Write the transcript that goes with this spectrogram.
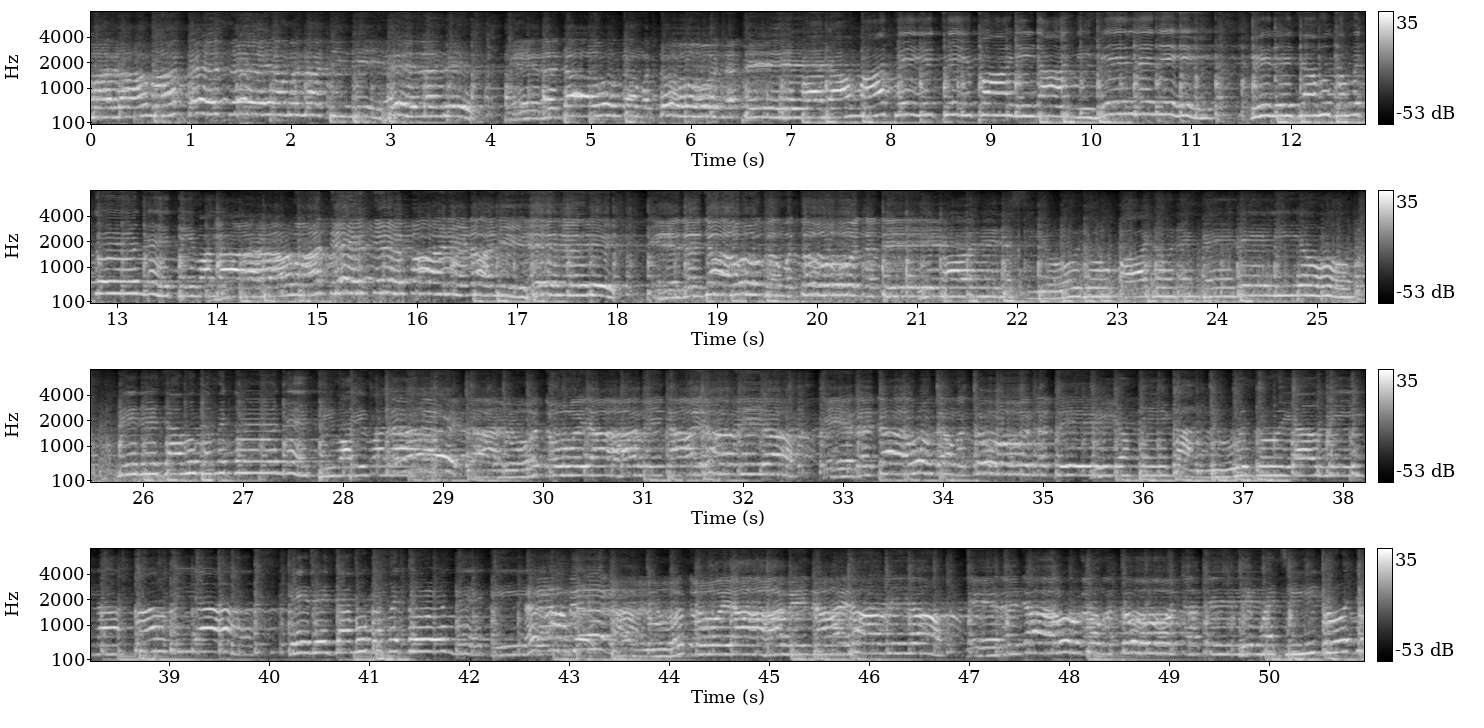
મારા માટે છે યમુનાજીની હેલ રે. હેલ જા તારો દોયા વિના આવ્યા ઘેર જાઉં ગમતો નથી અમે ગાયું દોયા વિના આવ્યા ઘેર જાવું ગમતું નથી અમે ગાયો દોયા વિના ઘેર જાઓ ગમતો નથી પછી તો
